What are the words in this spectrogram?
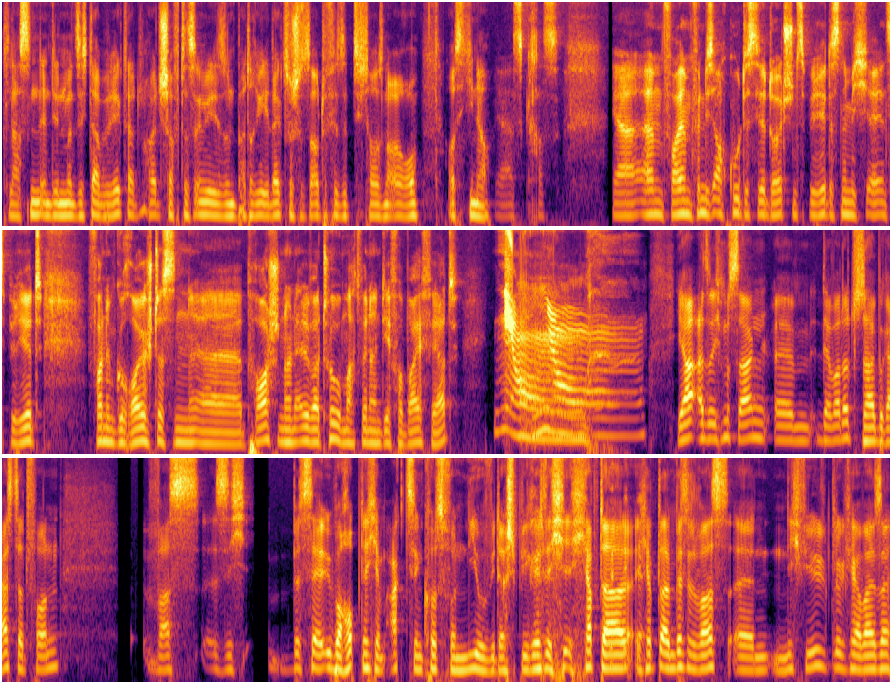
Klassen, in denen man sich da bewegt hat. Und heute schafft das irgendwie so ein batterieelektrisches Auto für 70.000 Euro aus China. Ja, ist krass. Ja, ähm, vor allem finde ich auch gut, dass der Deutsch inspiriert ist, nämlich äh, inspiriert von dem Geräusch, das ein äh, Porsche 911 Turbo macht, wenn er an dir vorbeifährt. Ja, also ich muss sagen, ähm, der war da total begeistert von, was sich bisher überhaupt nicht im Aktienkurs von NIO widerspiegelt. Ich, ich habe da, ich hab da ein bisschen was, äh, nicht viel glücklicherweise,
